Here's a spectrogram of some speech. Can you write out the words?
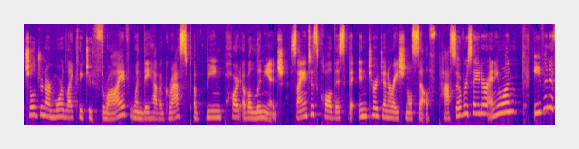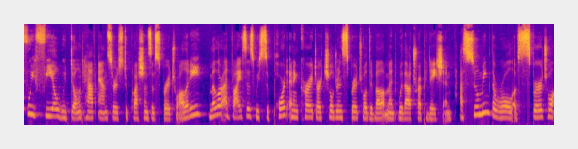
children are more likely to thrive when they have a grasp of being part of a lineage. Scientists call this the intergenerational self. Passover Seder, anyone? Even if we feel we don't have answers to questions of spirituality, Miller advises we support and encourage our children's spiritual development without trepidation, assuming the role of spiritual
